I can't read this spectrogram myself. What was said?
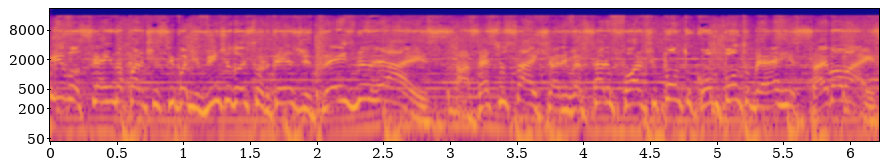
E você ainda participa de 22 sorteios de 3 mil reais. Acesse o site aniversarioforte.com.br. Saiba mais.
